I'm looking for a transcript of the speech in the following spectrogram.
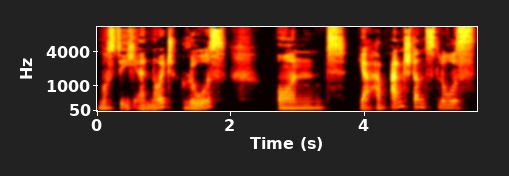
musste ich erneut los und ja, habe anstandslos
